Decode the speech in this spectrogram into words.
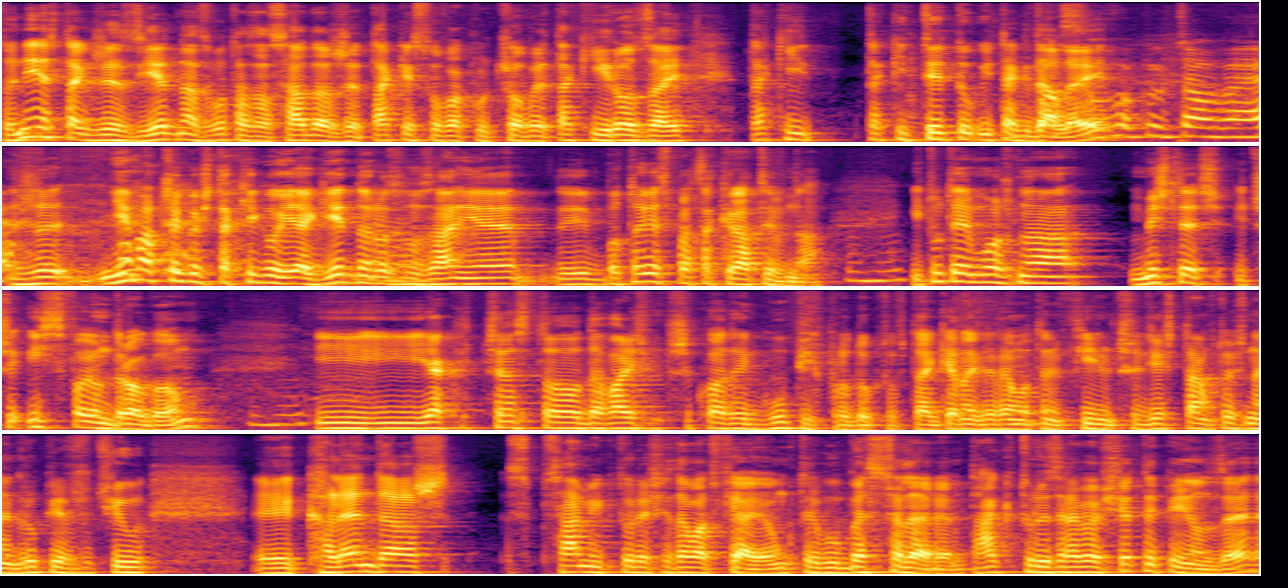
To nie jest tak, że jest jedna złota zasada, że takie słowa kluczowe, taki rodzaj, taki, taki tytuł i tak to dalej. Słowo kluczowe. Że nie ma czegoś takiego jak jedno no. rozwiązanie, y, bo to jest praca kreatywna. Mhm. I tutaj można myśleć, czy iść swoją drogą. Mhm. I jak często dawaliśmy przykłady głupich produktów, tak? Ja nagrywam o ten film, czy gdzieś tam ktoś na grupie wrzucił y, kalendarz z psami, które się załatwiają, który był bestsellerem, tak? który zarabiał świetne pieniądze.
